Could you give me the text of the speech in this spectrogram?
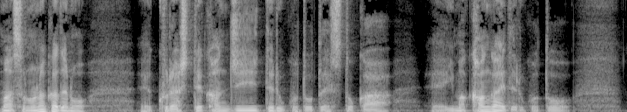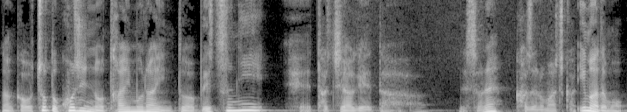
まあその中での暮らして感じてることですとか今考えてることなんかをちょっと個人のタイムラインとは別に立ち上げたですよね「風の街から」今でも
